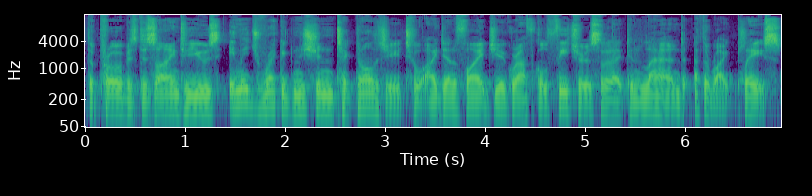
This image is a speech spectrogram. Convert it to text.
The probe is designed to use image recognition technology to identify geographical features so that it can land at the right place.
